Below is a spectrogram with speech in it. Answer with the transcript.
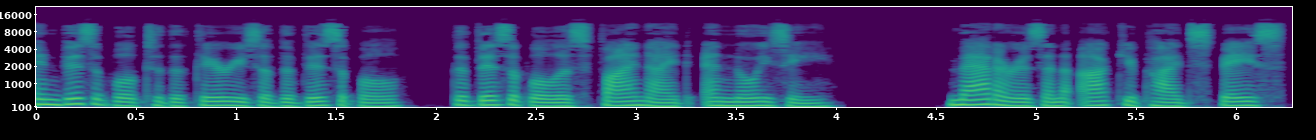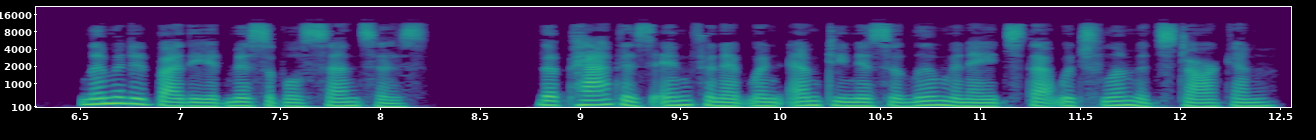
Invisible to the theories of the visible, the visible is finite and noisy. Matter is an occupied space, limited by the admissible senses. The path is infinite when emptiness illuminates that which limits darken.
